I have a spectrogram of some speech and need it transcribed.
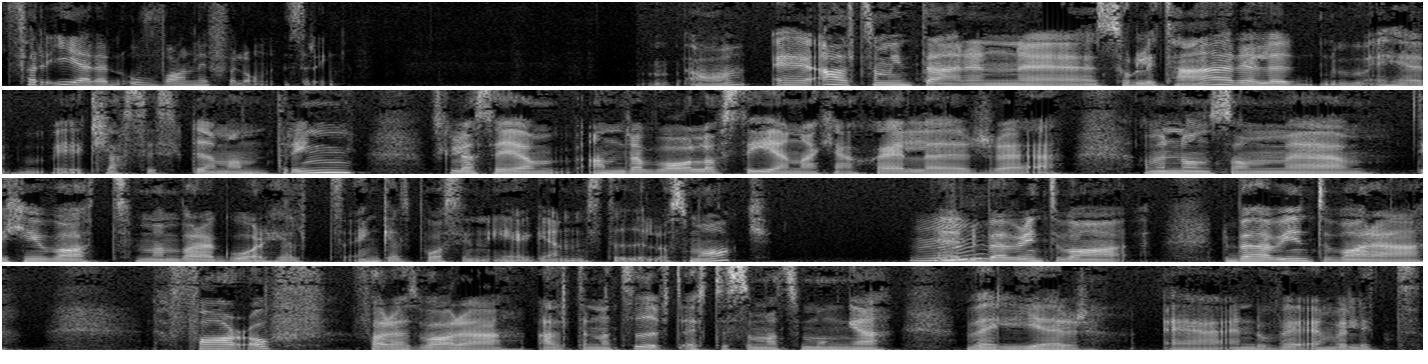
för er en ovanlig förlovningsring? Ja, eh, allt som inte är en eh, solitär eller eh, klassisk diamantring skulle jag säga. Andra val av stenar kanske eller ja, men någon som, det kan ju vara att man bara går helt enkelt på sin egen stil och smak. Mm. Det behöver inte vara, det behöver ju inte vara far off för att vara alternativt eftersom att så många väljer ändå en väldigt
